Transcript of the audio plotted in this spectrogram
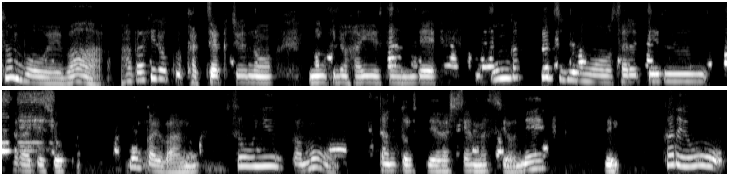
トンボーエは幅広く活躍中の人気の俳優さんで、音楽活動もされているからでしょうか？今回はあの挿入歌も担当していらっしゃいますよね。で彼を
